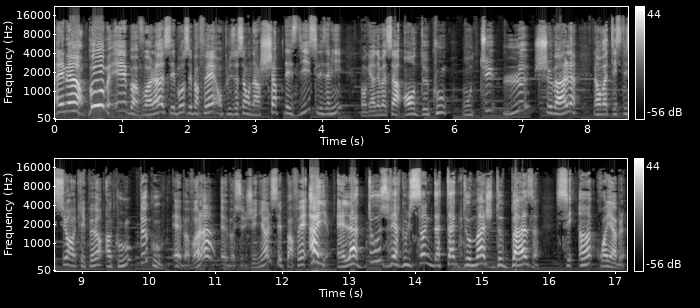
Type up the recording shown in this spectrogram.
Allez, meurs Boum Et bah voilà, c'est bon, c'est parfait. En plus de ça, on a un Sharpness 10, les amis. Donc regardez-moi ça, en deux coups, on tue le cheval. Là, on va tester sur un creeper, un coup, deux coups. Eh bah voilà, eh bah c'est génial, c'est parfait. Aïe Elle a 12,5 d'attaque dommage de base. C'est incroyable.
